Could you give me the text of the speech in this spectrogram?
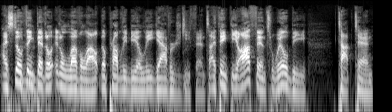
I still mm-hmm. think that it'll, it'll level out. They'll probably be a league average defense. I think the offense will be top 10,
